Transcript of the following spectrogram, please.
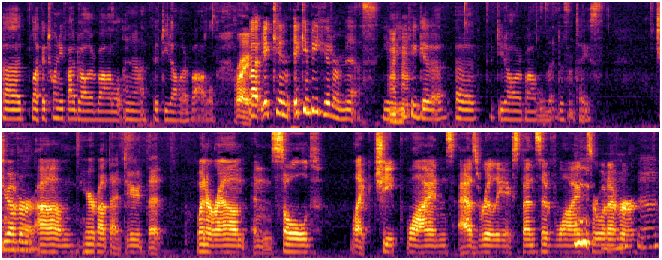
a, uh, like a twenty five dollar bottle and a fifty dollar bottle, Right. but it can it can be hit or miss. You know, you Mhm. could get a, a fifty dollar bottle that doesn't taste. Did you ever um, hear about that dude that went around and sold like cheap wines as really expensive wines or whatever, Mhm.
